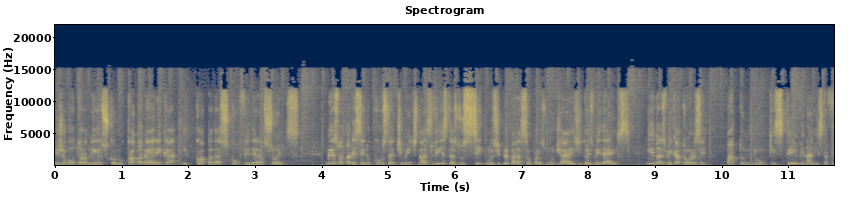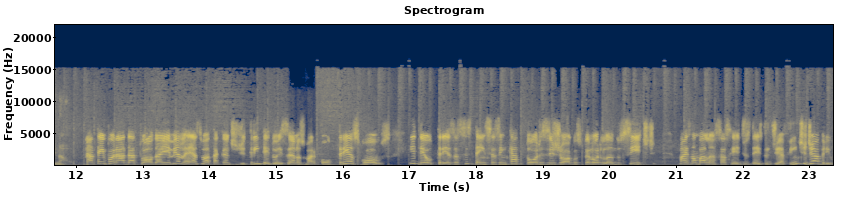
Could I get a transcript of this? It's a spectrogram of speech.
e jogou torneios como Copa América e Copa das Confederações. Mesmo aparecendo constantemente nas listas dos ciclos de preparação para os Mundiais de 2010 e 2014, Pato nunca esteve na lista final. Na temporada atual da MLS, o atacante de 32 anos marcou três gols e deu três assistências em 14 jogos pelo Orlando City, mas não balança as redes desde o dia 20 de abril.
